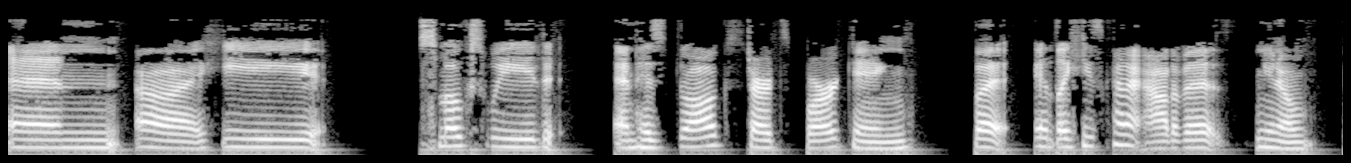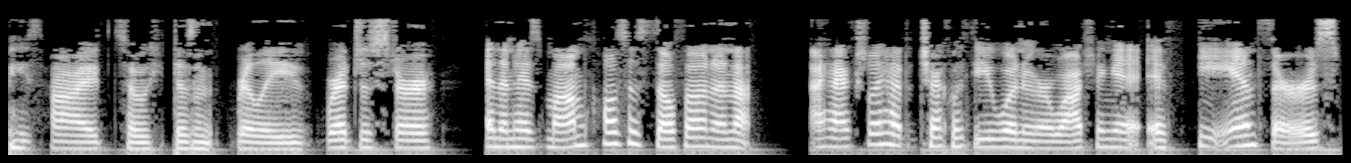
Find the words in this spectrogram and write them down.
and uh, he smokes weed and his dog starts barking but it, like he's kind of out of it you know he's high so he doesn't really register and then his mom calls his cell phone and I, actually had to check with you when we were watching it if he answers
